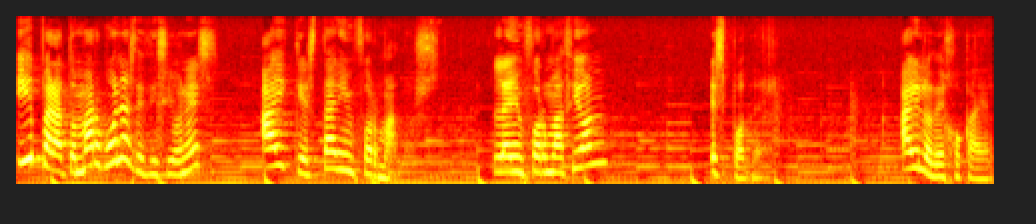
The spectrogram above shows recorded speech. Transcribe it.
y para tomar buenas decisiones hay que estar informados. La información es poder. Ahí lo dejo caer.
